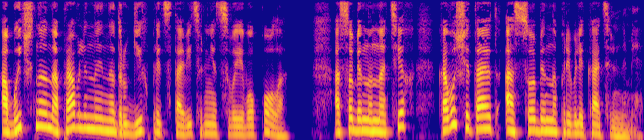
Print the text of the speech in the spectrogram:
обычно направленной на других представительниц своего пола, особенно на тех, кого считают особенно привлекательными.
